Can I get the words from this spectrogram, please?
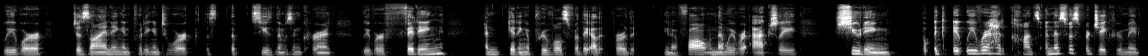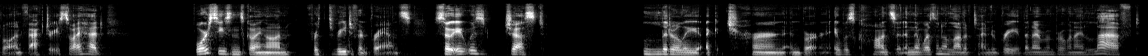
We were designing and putting into work the, the season that was in current. We were fitting and getting approvals for the other for the you know fall, and then we were actually shooting. Like it, we were had constant, and this was for J Crew, Madewell, and Factory. So I had four seasons going on for three different brands. So it was just literally like a churn and burn. It was constant, and there wasn't a lot of time to breathe. And I remember when I left,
